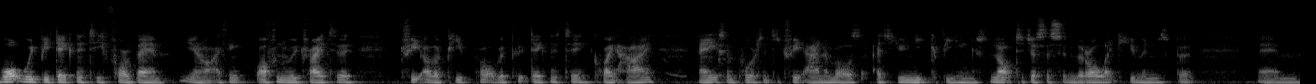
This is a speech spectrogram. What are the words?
what would be dignity for them. You know, I think often we try to treat other people, we put dignity quite high. I think it's important to treat animals as unique beings, not to just assume they're all like humans, but um,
